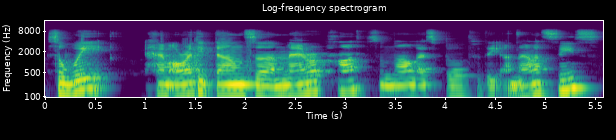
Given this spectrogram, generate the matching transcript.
So we have already done the mirror part. So now let's go to the analysis.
